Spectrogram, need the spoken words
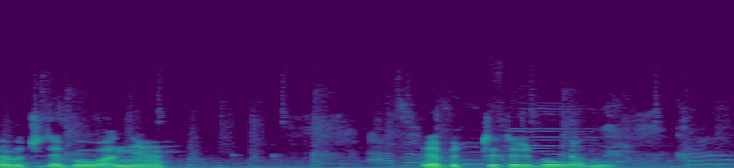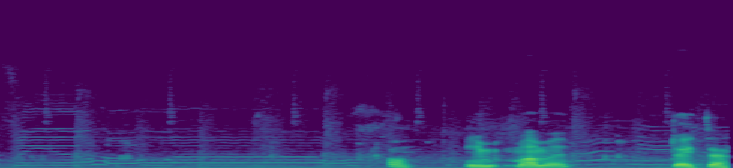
Żeby tutaj było ładnie. Żeby tutaj też było ładnie. I mamy tutaj te.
